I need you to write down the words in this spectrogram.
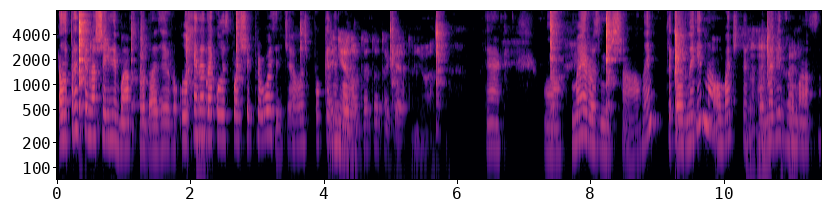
Але, в принципі, наша і немає в продажі. Лохини Мгм. деколи з Польщі привозять, але ж поки Та не ні, ну то таке, то нюанси. Так. О, ми розмішали. Така однорідна, о, бачите, Мгм, однорідна така. маса.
